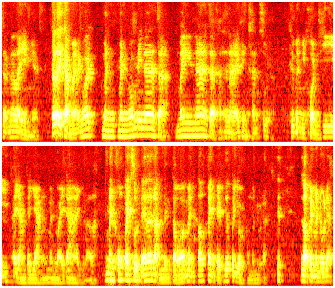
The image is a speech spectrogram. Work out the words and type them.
ฉันอะไรอย่างเงี้ย ก็เลยกลับมาเนว่ามันมันก็ไม่น่าจะไม่น่าจะพัฒนาให้ถึงขั้นสุด คือมันมีคนที่พยายามจะยั้งมันไว้ได้อยู่แล้วล่ะ มันคงไปสุดได้ระดับหนึ่งแต่ว่ามันต้องเป็นไปเพื่อประโยชน์ของมนุษย์อะเราเป็นมนุษย์อะ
